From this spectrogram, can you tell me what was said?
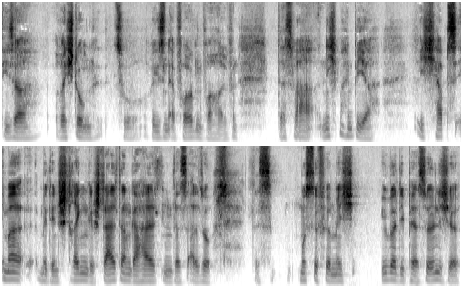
dieser Richtung zu Riesenerfolgen verholfen. Das war nicht mein Bier. Ich habe es immer mit den strengen Gestaltern gehalten, dass also das musste für mich über die persönliche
